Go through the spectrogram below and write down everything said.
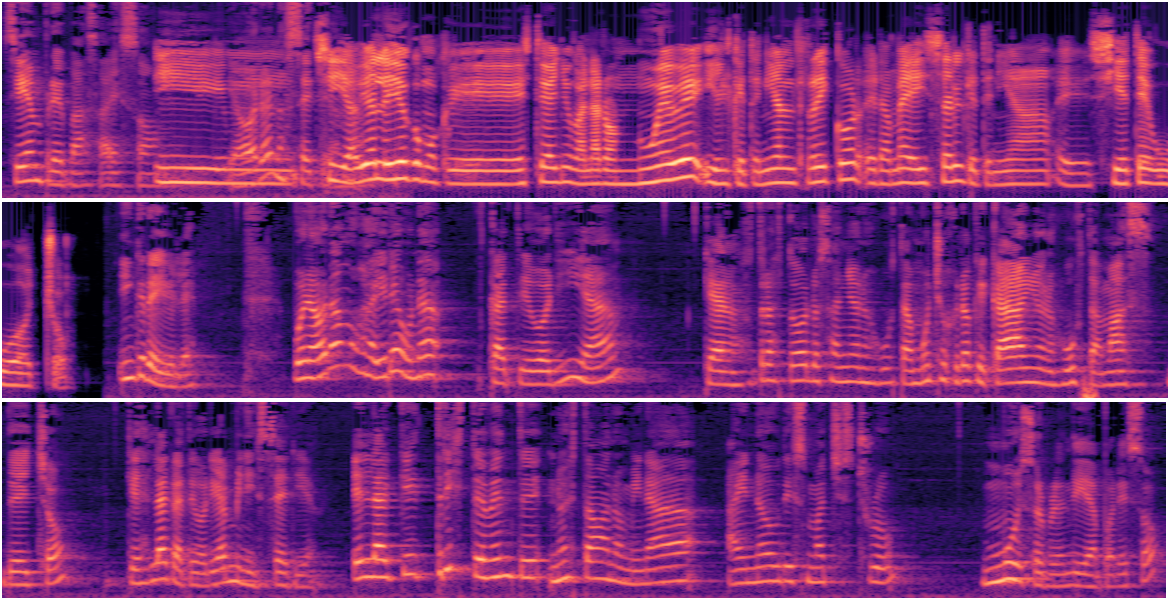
Siempre pasa eso. Y, ahora no sé qué Sí, onda. había leído como que este año ganaron nueve y el que tenía el récord era Maisel, que tenía eh, siete u ocho. Increíble. Bueno, ahora vamos a ir a una categoría que a nosotras todos los años nos gusta mucho, creo que cada año nos gusta más, de hecho, que es la categoría miniserie, en la que tristemente no estaba nominada I Know This Much Is True, muy sorprendida por eso,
